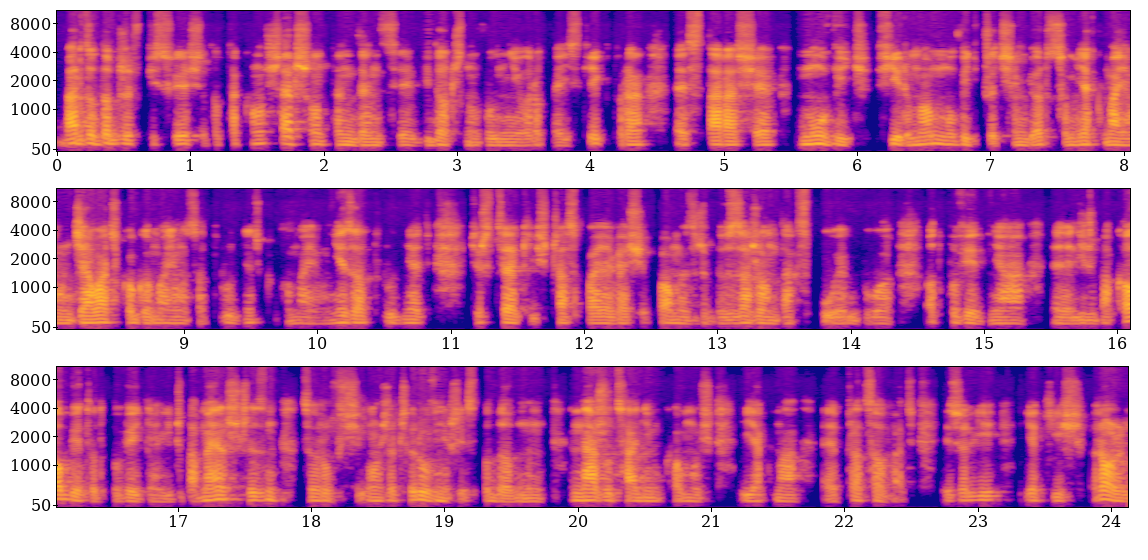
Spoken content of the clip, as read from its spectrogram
bardzo dobrze wpisuje się to taką szerszą tendencję widoczną w Unii Europejskiej, która e, stara się mówić firmom, mówić przedsiębiorcom, jak mają działać, kogo mają zatrudniać, kogo mają nie zatrudniać. Przecież co jakiś czas pojawia się pomysł, żeby w zarządach spółek była odpowiednia e, liczba kobiet, odpowiednia liczba mężczyzn, co siłą rzeczy również jest podobnym narzucaniem komuś, jak ma e, pracować. Jeżeli jakiś rolnik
